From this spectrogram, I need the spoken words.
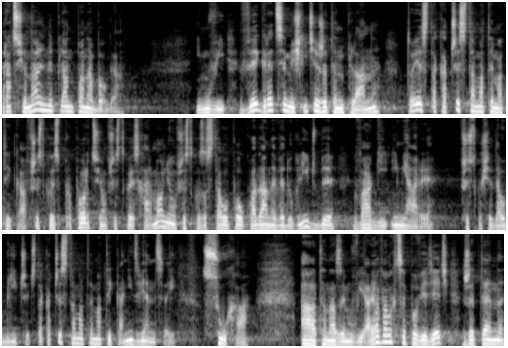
racjonalny plan Pana Boga. I mówi: Wy, Grecy, myślicie, że ten plan to jest taka czysta matematyka. Wszystko jest proporcją, wszystko jest harmonią, wszystko zostało poukładane według liczby, wagi i miary. Wszystko się da obliczyć. Taka czysta matematyka, nic więcej. Słucha. A Atanazy mówi, a ja wam chcę powiedzieć, że, ten,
